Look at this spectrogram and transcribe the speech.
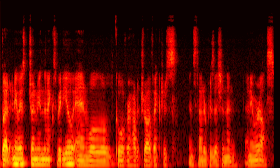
But anyways, join me in the next video and we'll go over how to draw vectors in standard position and anywhere else.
